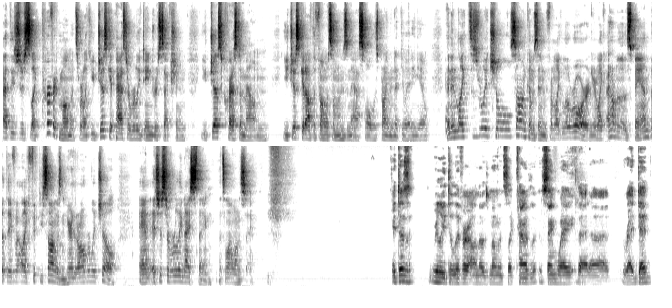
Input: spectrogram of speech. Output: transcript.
at these just like perfect moments where like you just get past a really dangerous section you just crest a mountain you just get off the phone with someone who's an asshole who's probably manipulating you and then like this really chill song comes in from like low roar and you're like i don't know this band but they've got like 50 songs in here and they're all really chill. And it's just a really nice thing. That's all i want to say. It does really deliver on those moments, like kind of the same way that uh, Red Dead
